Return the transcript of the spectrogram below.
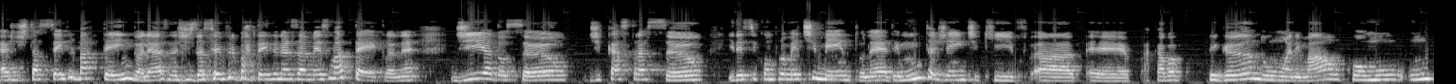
a gente está sempre batendo, aliás, a gente está sempre batendo nessa mesma tecla, né? De adoção, de castração e desse comprometimento, né? Tem muita gente que uh, é, acaba pegando um animal como um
